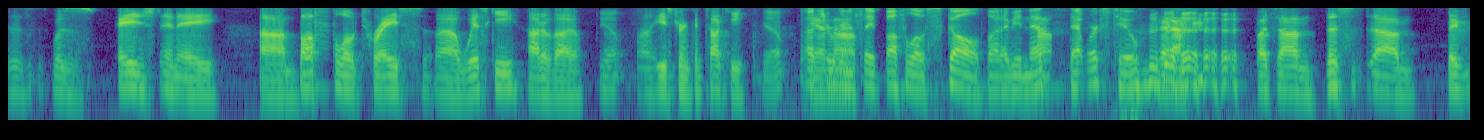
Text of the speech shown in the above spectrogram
is, was aged in a uh, Buffalo Trace uh, whiskey out of uh, Yep. uh, Eastern Kentucky. Yep. I thought you were uh, gonna say Buffalo Skull, but I mean that No. that works too. Yeah. But um, this um, they've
